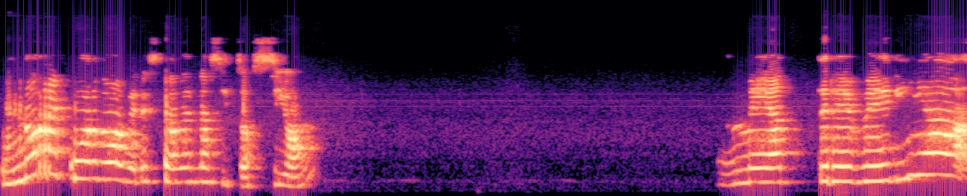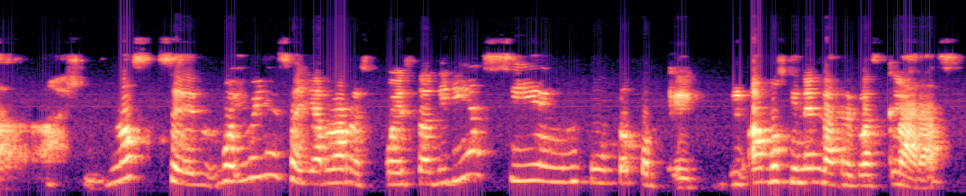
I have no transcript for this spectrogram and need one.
No recuerdo haber estado en la situación. Me atrevería, no sé, voy, voy a ensayar la respuesta. Diría sí en un punto porque ambos tienen las reglas claras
